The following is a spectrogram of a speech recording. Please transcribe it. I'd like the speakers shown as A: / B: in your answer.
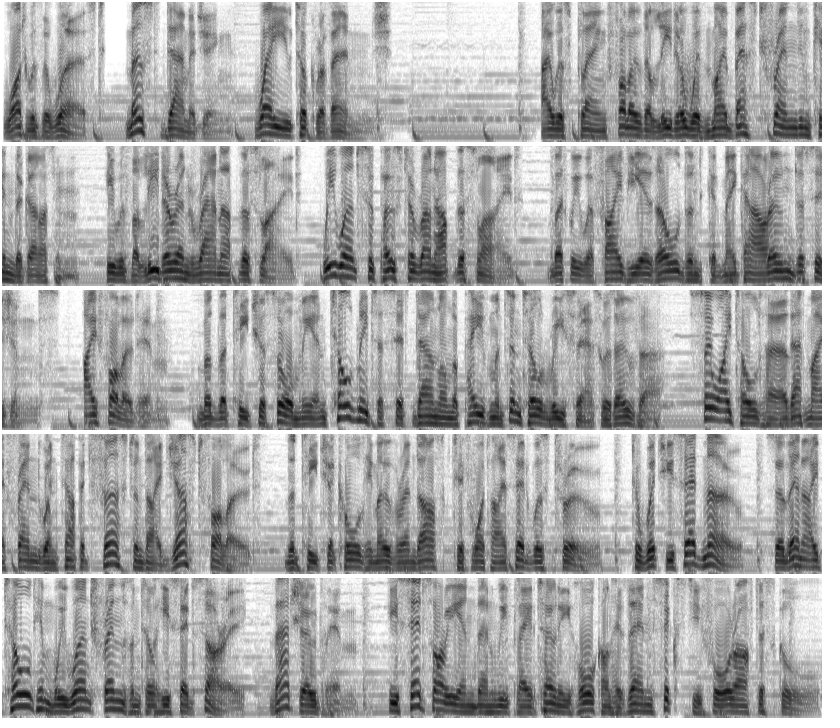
A: What was the worst, most damaging way you took revenge? I was playing follow the leader with my best friend in kindergarten. He was the leader and ran up the slide. We weren't supposed to run up the slide, but we were 5 years old and could make our own decisions. I followed him, but the teacher saw me and told me to sit down on the pavement until recess was over. So I told her that my friend went up it first and I just followed. The teacher called him over and asked if what I said was true. To which he said no. So then I told him we weren't friends until he said sorry. That showed him. He said sorry and then we played Tony Hawk on his N64 after school.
